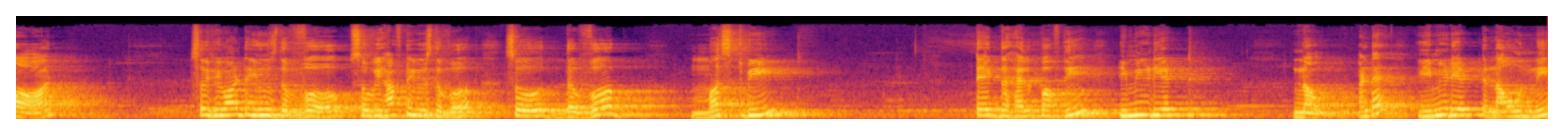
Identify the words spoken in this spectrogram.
or so if you want to use the verb so we have to use the verb so the verb must be take the help of the immediate noun అంటే ఇమీడియట్ నౌన్ని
